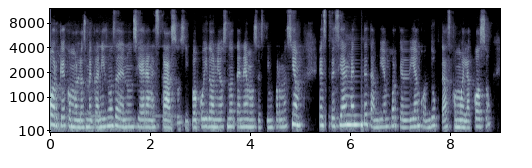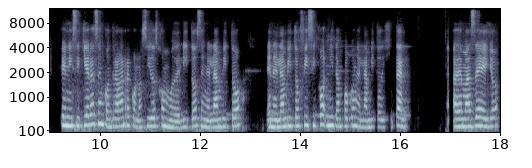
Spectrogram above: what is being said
porque como los mecanismos de denuncia eran escasos y poco idóneos, no tenemos esta información, especialmente también porque habían conductas como el acoso que ni siquiera se encontraban reconocidos como delitos en el ámbito, físico ni tampoco en el ámbito digital. Además de ello,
